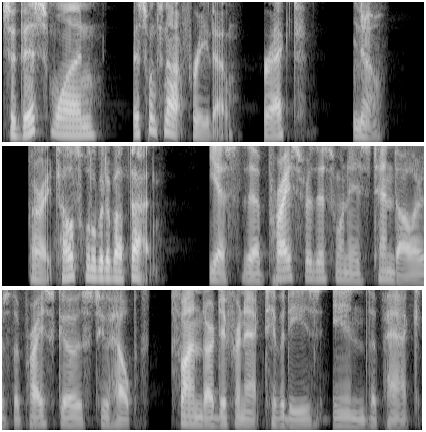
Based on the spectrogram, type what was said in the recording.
So this one, this one's not free though, correct? No. All right, tell us a little bit about that. Yes, the price for this one is $10. The price goes to help fund our different activities in the PAC.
